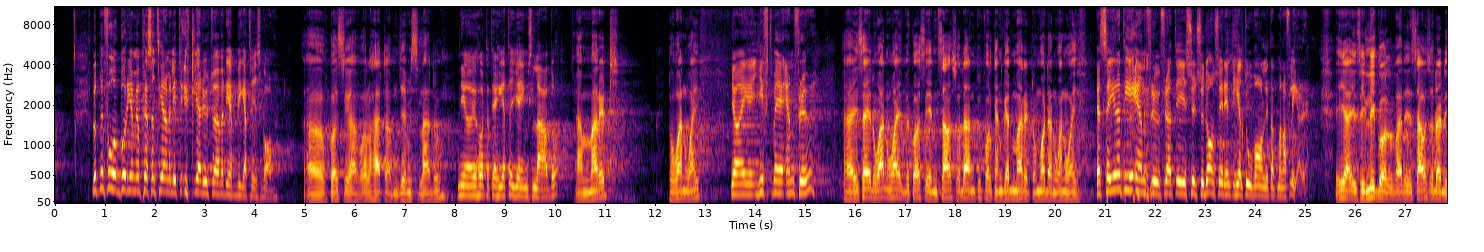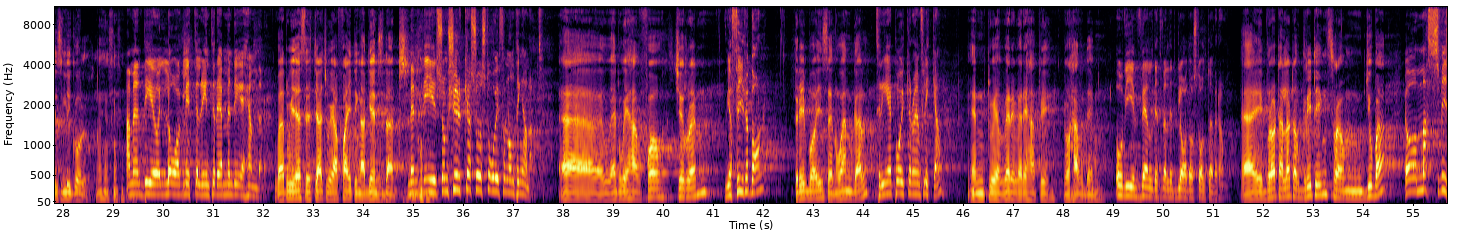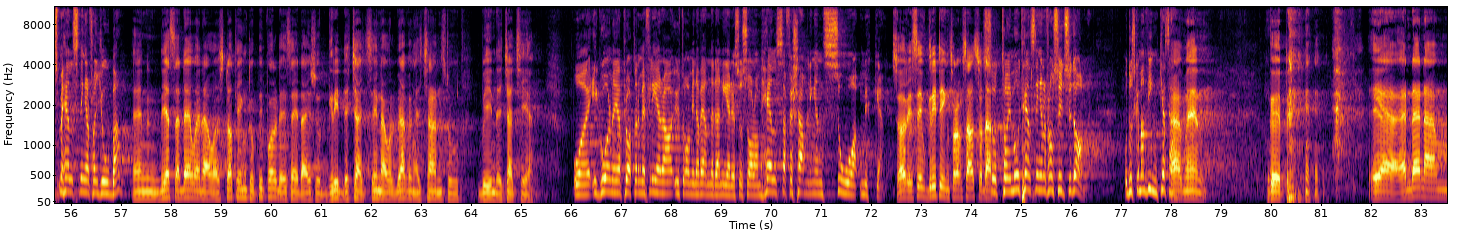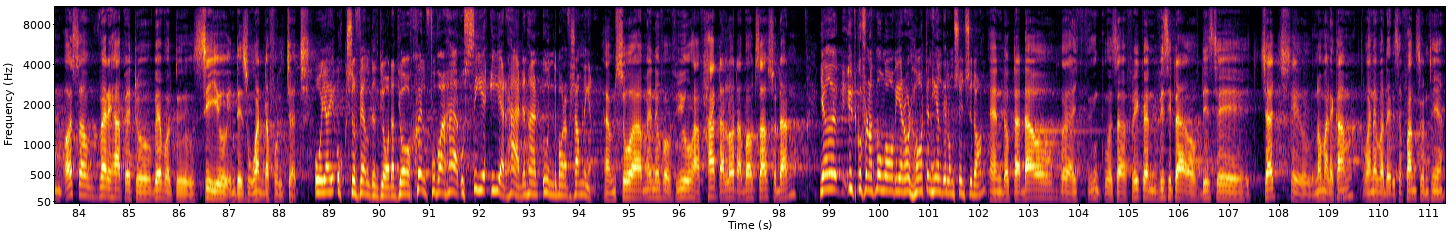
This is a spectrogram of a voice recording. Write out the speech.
Låt mig få börja med att presentera mig lite ytterligare utöver det Beatrice gav. Uh, of course, you have all heard I'm James Ladu. Ni har ju hört att jag heter James Lado. I'm married to one wife. Jag är gift med en fru. I said one wife because in South Sudan people can get married to more than one wife. Jag säger att det är en fru för att i Sydsudan så är det inte helt ovanligt att man har fler. Here is illegal, but in South Sudan is legal. Ja, men det är lagligt eller inte det, men det händer. but we as a church we are fighting against that. Men vi, som kyrka så står vi för någonting annat. Uh, and we have four children, Vi har fyra barn, three boys and one girl, tre pojkar och en flicka. and we are very very happy to have them. Och vi är väldigt, väldigt glada och stolta över dem. I brought a lot of greetings from Juba. Har massvis med hälsningar från Juba. And yesterday, when I was talking to people, they said I should greet the church, saying I will be having a chance to be in the church here. Och igår när jag pratade med flera utav mina vänner där nere så sa de hälsa församlingen så mycket. So receive greetings from South Sudan. Så ta emot hälsningarna från Sydsudan. Och då ska man vinka så här. Amen. Good. yeah, and then I'm also very happy to be able to see you in this wonderful church. Och jag är också väldigt glad att jag själv får vara här och se er här, den här underbara församlingen. I'm sure many of you have heard a lot about South Sudan, Jag utgår från att många av er har hört en hel del om Sydsudan. and Dr. Dao, I think, was a frequent visitor of this uh, church. He normally come whenever there is a function here.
